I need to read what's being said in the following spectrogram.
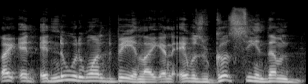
Like it, it knew what it wanted to be, and like, and it was good seeing them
